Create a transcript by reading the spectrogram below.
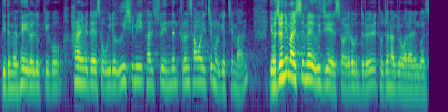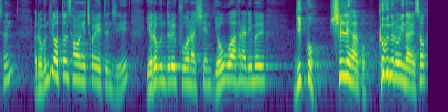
믿음의 회의를 느끼고 하나님에 대해서 오히려 의심이 갈 수 있는 그런 상황일지 모르겠지만 여전히 말씀에 의지해서 여러분들을 도전하길 원하는 것은 여러분들이 어떤 상황에 처해 있든지 여러분들을 구원하신 여호와 하나님을 믿고 신뢰하고 그분으로 인하여서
